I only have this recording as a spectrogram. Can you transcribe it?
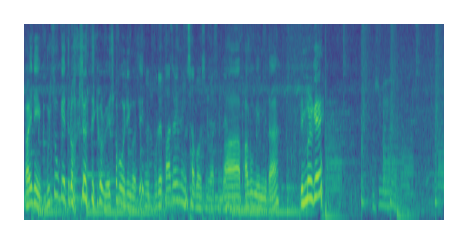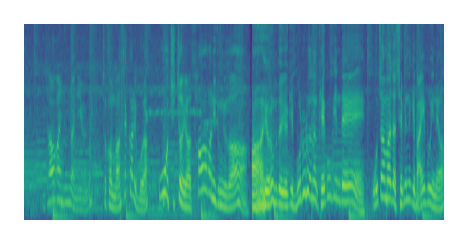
아니 물 속에 들어가셨는데 이걸 왜 잡아오신 거지? 물에 빠져 있는 거 잡아오신 것 같은데. 아 바구미입니다. 민물게? 조심해. サワガニ 종류 아니에요? 잠깐만 색깔이 뭐야? 오 진짜 야 サワガニ 종류다 아 여러분들 여기 물 흐르는 계곡인데 오자마자 재밌는 게 많이 보이네요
